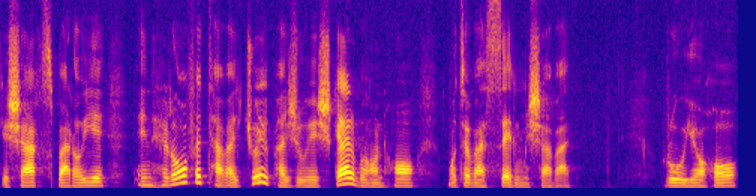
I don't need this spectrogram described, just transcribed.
که شخص برای انحراف توجه پژوهشگر به آنها متوسل می شود. رویاها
